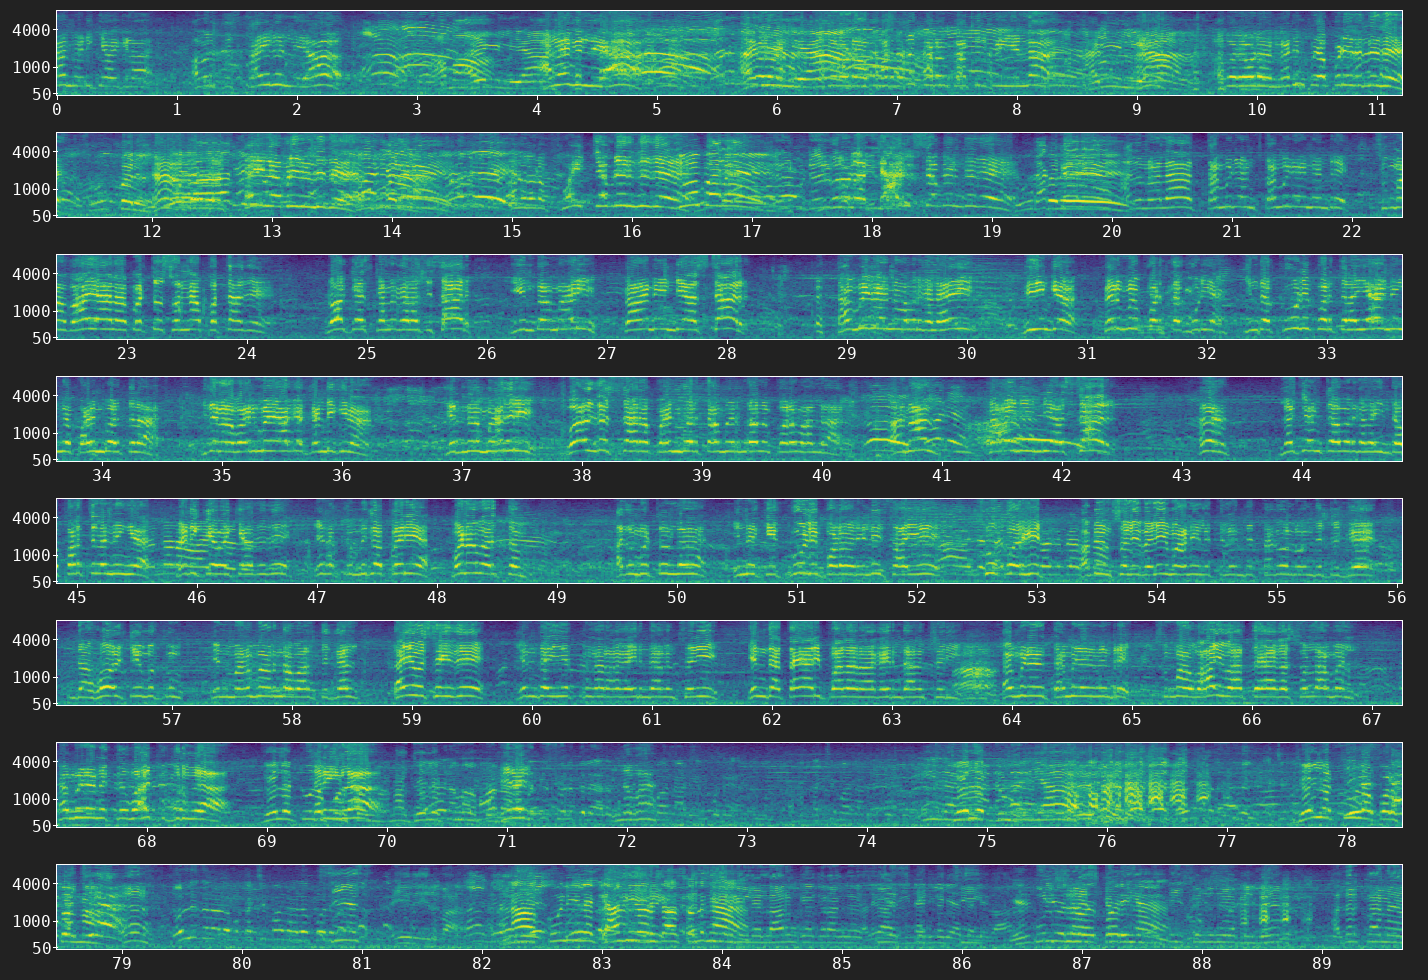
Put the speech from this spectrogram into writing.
ஏன் நடிக்க வைக்கல அவருக்கு ஸ்டைல் இல்லையா? அழகு இல்லையா அழகு இல்லையா அழகு இல்லையா அவரோட ஃபர்ஸ்ட் படம் பார்த்திருப்பீங்கல்ல? அழகு இல்லையா அவரோட நடிப்பு எப்படி இருந்தது? சூப்பர். ஸ்டைல் எப்படி இருந்தது? அவரோட ஃபைட் எப்படி இருந்தது? இவரோட டான்ஸ் எப்படி இருந்தது? அதனால தமிழன் தமிழன் என்று சும்மா வாயால மட்டும் சொன்னா பத்தாது. லோகேஷ் கனகராஜ் சார் இந்த மாதிரி பேன் ஸ்டார். தமிழன் அவர்களை நீங்க பெருமைப்படுத்தக்கூடிய இந்த கூலி படத்துல ஏன் நீங்க பயன்படுத்தல? இதை நான் வன்மையாக கண்டிக்கிறேன். என்ன மாதிரி வேர்ல்டு ஸ்டாரை பயன்படுத்தாம இருந்தாலும் பரவாயில்ல. ஆனால் பேன் இந்தியா ஸ்டார் லெஜண்ட் அவர்களை இந்த படத்துல நீங்க நடிக்க வைக்காதது எனக்கு மிகப்பெரிய மன வருத்தம். அது மட்டும் இல்ல இன்னைக்கு கூலி படம் ரிலீஸ் ஆகி சூப்பர் ஹிட் அப்படின்னு சொல்லி வெளி மாநிலத்திலிருந்து தகவல் வந்துட்டு இருக்கு இந்த ஹோல் டீமுக்கும் என் மனமார்ந்த வாழ்த்துக்கள். தயவு செய்து எந்த இயக்குனராக இருந்தாலும் சரி எந்த தயாரிப்பாளராக இருந்தாலும் சரி தமிழன் தமிழன் என்று சும்மா வாய் வார்த்தையாக சொல்லாமல் தமிழனுக்கு வாய்ப்பு கொடுங்க. சரிங்களா? கூலியில கேமியோ இருக்கா சொல்லுங்க எல்லாரும் கேக்குறாங்க சொல்லுங்க அப்படின்னு. அதற்கான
